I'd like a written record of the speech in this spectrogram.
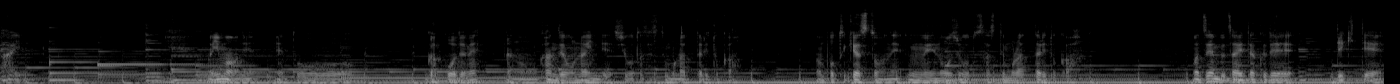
はい、まあ、今はねえっ、と学校でねあの完全オンラインで仕事させてもらったりとか、まあ、ポッドキャストのね運営のお仕事させてもらったりとか、まあ、全部在宅でできて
